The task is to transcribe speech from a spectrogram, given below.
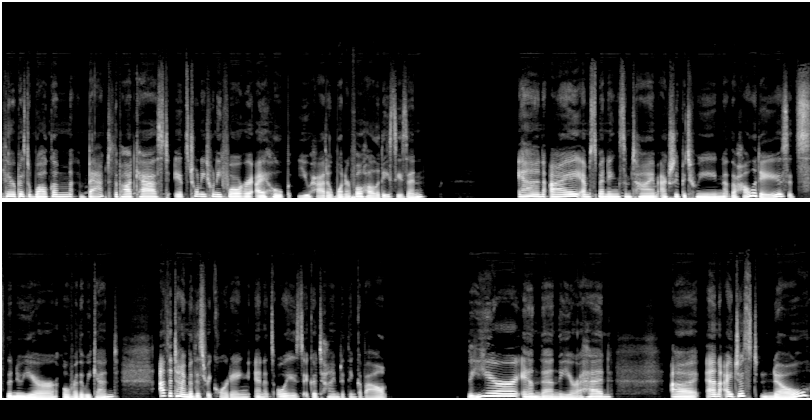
Therapist, welcome back to the podcast. It's 2024. I hope you had a wonderful holiday season. And I am spending some time actually between the holidays. It's the new year over the weekend at the time of this recording. And it's always a good time to think about the year and then the year ahead. Uh, and I just know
